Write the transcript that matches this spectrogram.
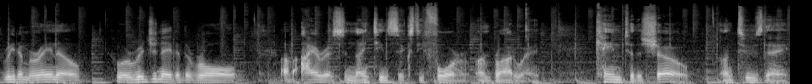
Rita Moreno, who originated the role of Iris in 1964 on Broadway, came to the show on Tuesday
